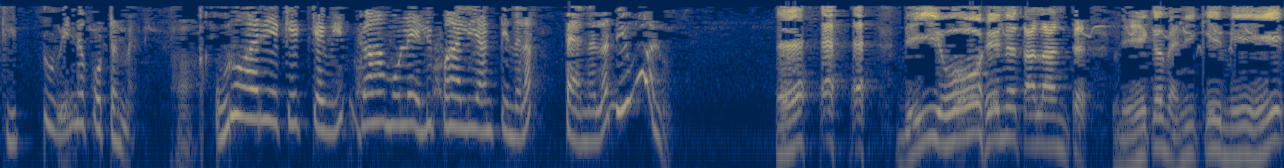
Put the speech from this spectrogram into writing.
කිට්ටු වෙනකොටම උරු හරි එකෙක් ඇවිත් ගහ මුල එලිපාලියන්ට ඉඳලා පැනලා දිව්වලු. දෙයියෝ හෙන තලන්ට. මේක මැනිකේ මේ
